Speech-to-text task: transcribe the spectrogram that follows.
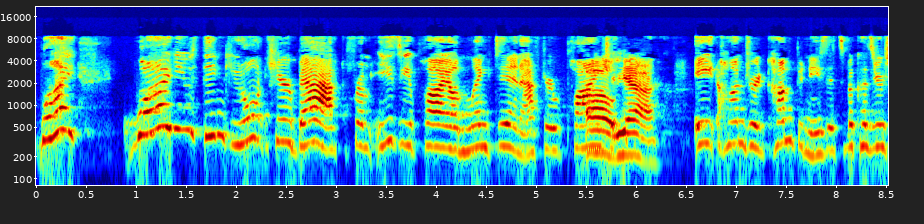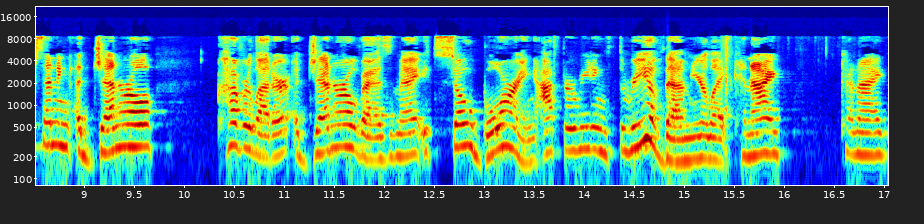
Why? Why do you think you don't hear back from Easy Apply on LinkedIn after applying Oh to yeah. 800 companies? It's because you're sending a general cover letter, a general resume. It's so boring. After reading three of them, you're like, can I, can I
